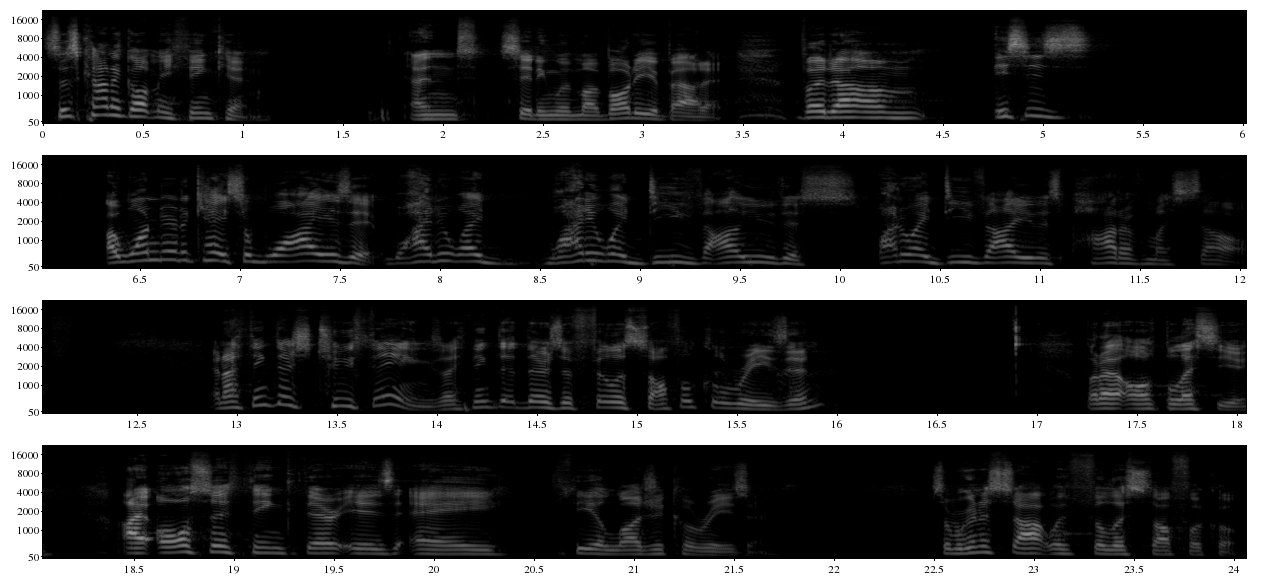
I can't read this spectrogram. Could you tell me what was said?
So this kind of got me thinking and sitting with my body about it. But um, this is, I wondered, okay, so why is it? Why do I, why do I devalue this? Why do I devalue this part of myself? And I think there's two things. I think that there's a philosophical reason, but I, oh, bless you. I also think there is a theological reason. So we're going to start with philosophical.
